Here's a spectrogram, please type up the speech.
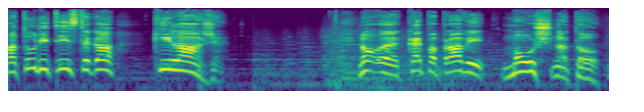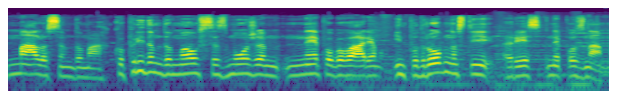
pa tudi tistega, ki laže. No, eh, kaj pa pravi mož na to? Malo sem doma. Ko pridem domov, se z možem ne pogovarjam in podrobnosti res ne poznam.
